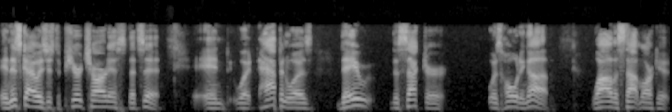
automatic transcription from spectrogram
And this guy was just a pure chartist. That's it. And what happened was they the sector was holding up while the stock market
